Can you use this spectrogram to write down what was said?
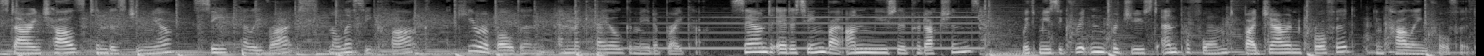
Starring Charles Timbers Jr., C. Kelly Rice, Melessie Clark, Akirah Boldin, and Mikael Gemeda-Breka. Sound editing by Unmuted Productions, with music written, produced, and performed by Jaron Crawford and Carlene Crawford.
